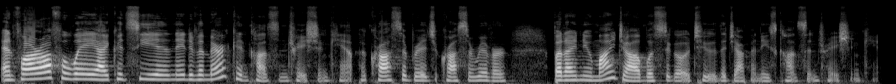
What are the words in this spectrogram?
And far off away, I could see a Native American concentration camp across a bridge, across a river. But I knew my job was to go to the Japanese concentration camp.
